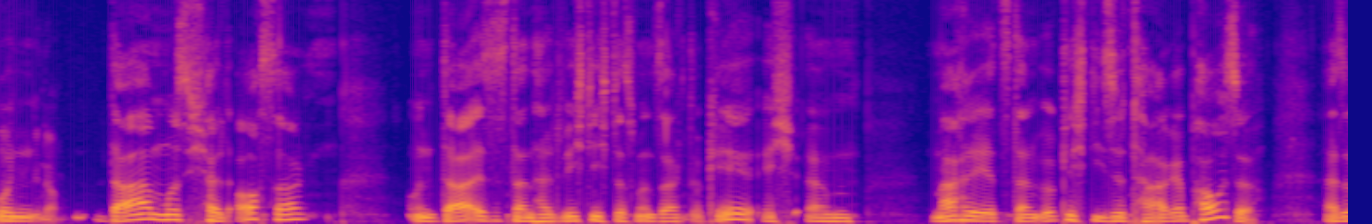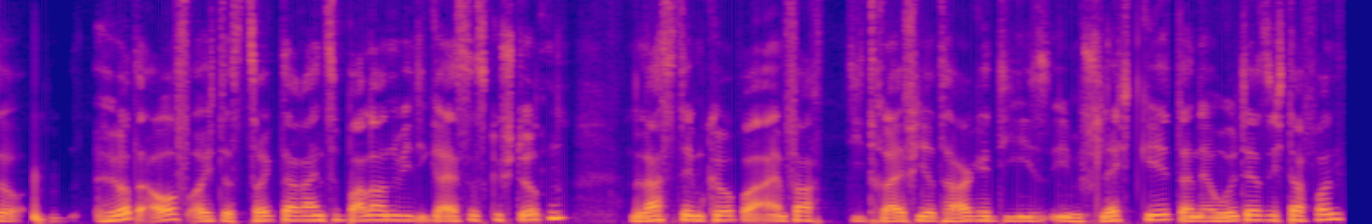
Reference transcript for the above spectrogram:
Und Genau. da muss ich halt auch sagen, und da ist es dann halt wichtig, dass man sagt, okay, ich ähm, mache jetzt dann wirklich diese Tage Pause. Also hört auf, euch das Zeug da reinzuballern wie die Geistesgestörten. Lasst dem Körper einfach die drei, vier Tage, die es ihm schlecht geht, dann erholt er sich davon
